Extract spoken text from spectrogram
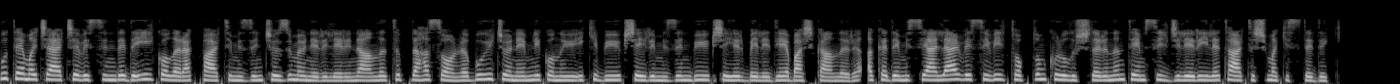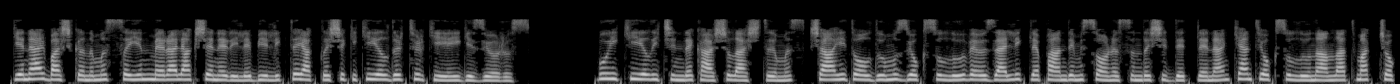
Bu tema çerçevesinde de ilk olarak partimizin çözüm önerilerini anlatıp daha sonra bu üç önemli konuyu iki büyük şehrimizin büyükşehir belediye başkanları, akademisyenler ve sivil toplum kuruluşlarının temsilcileriyle tartışmak istedik. Genel Başkanımız Sayın Meral Akşener ile birlikte yaklaşık iki yıldır Türkiye'yi geziyoruz. Bu iki yıl içinde karşılaştığımız, şahit olduğumuz yoksulluğu ve özellikle pandemi sonrasında şiddetlenen kent yoksulluğunu anlatmak çok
